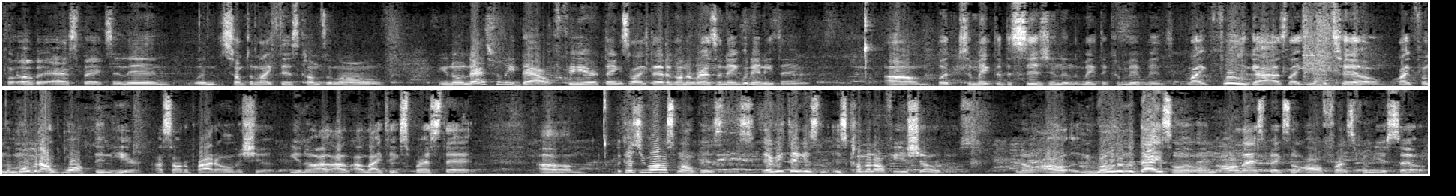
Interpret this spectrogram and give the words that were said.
for other aspects, and then when something like this comes along, you know, naturally doubt, fear, things like that are going to resonate with anything. Um, but to make the decision and to make the commitment, like fully, guys, like you can tell, like from the moment I walked in here, I saw the pride of ownership. You know, I, I, I like to express that um, because you are a small business. Everything is is coming off of your shoulders. You know, all you rolling the dice on, on all aspects, on all fronts from yourself.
